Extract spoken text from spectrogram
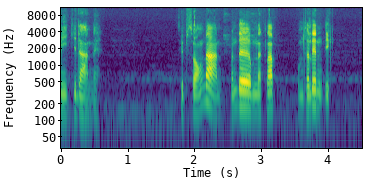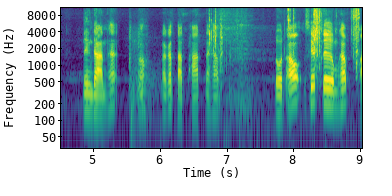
มีกี่ด่านเนี่ยสิบสองด่านเหมือนเดิมนะครับ ผมจะเล่นอีกหนึ่งด่านฮะ เนาะแล้วก็ตัดพาร์ทนะครับ โหลดเอาเซตเดิมครับ ไป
